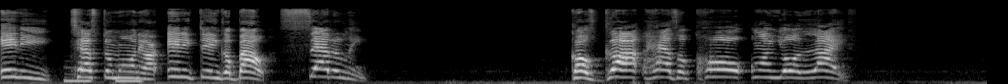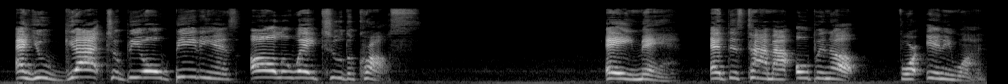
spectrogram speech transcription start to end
any testimony or anything about settling? Because God has a call on your life. And you got to be obedient all the way to the cross. Amen. At this time, I open up for anyone,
